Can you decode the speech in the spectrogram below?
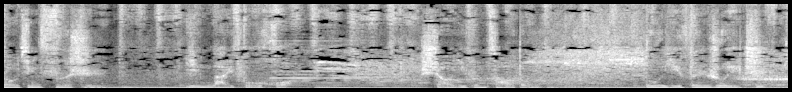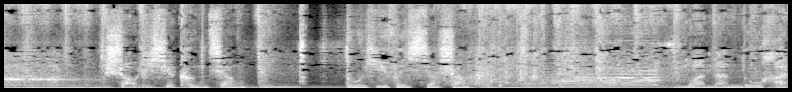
走进四十，迎来不惑，少一份躁动，多一份睿智；少一些铿锵，多一份向上。暖男卢汉，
